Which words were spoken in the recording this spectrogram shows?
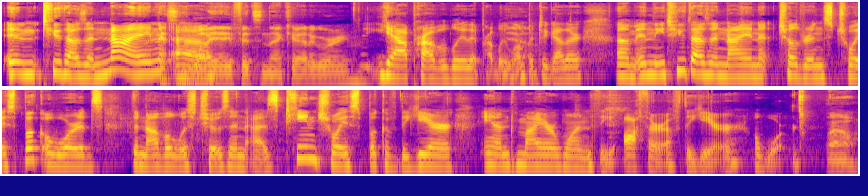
In 2009, Guess um, YA fits in that category. yeah, probably they probably lump it together. Um, in the 2009 Children's Choice Book Awards, the novel was chosen as Teen Choice Book of the Year, and Meyer won the Author of the Year award. Wow.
